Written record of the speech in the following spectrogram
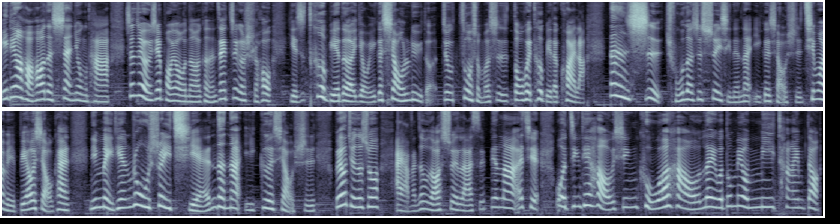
一定要好好的善用它。甚至有些朋友呢，可能在这个时候也是特别的有一个效率的，就做什么事都会特别的快啦。但是除了是睡醒的那一个小时，千万也不要小看你每天入睡前的那一个小时，不要觉得说，哎呀，反正我都要睡啦，随便啦。而且我今天好辛苦，我好累，我都没有 me time 到，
